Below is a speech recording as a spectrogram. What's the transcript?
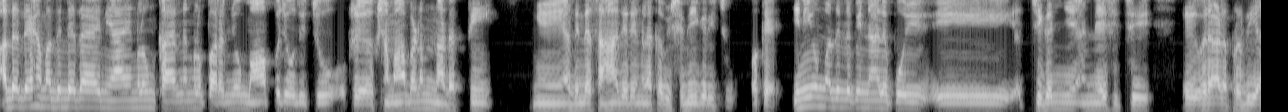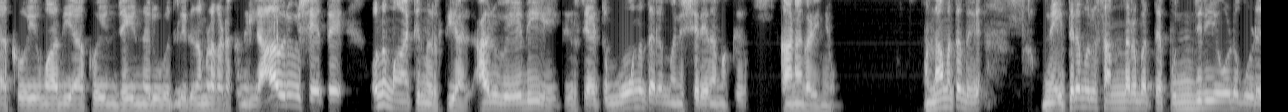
അത് അദ്ദേഹം അതിന്റെതായ ന്യായങ്ങളും കാരണങ്ങളും പറഞ്ഞു മാപ്പ് ചോദിച്ചു ക്ഷമാപണം നടത്തി അതിന്റെ സാഹചര്യങ്ങളൊക്കെ വിശദീകരിച്ചു. ഓക്കെ. ഇനിയും അതിന്റെ പിന്നാലെ പോയി ഈ ചികഞ്ഞ് അന്വേഷിച്ച് ഒരാളെ പ്രതിയാക്കുകയും വാദിയാക്കുകയും ചെയ്യുന്ന രൂപത്തിലേക്ക് നമ്മൾ കടക്കുന്നില്ല. ആ ഒരു വിഷയത്തെ ഒന്ന് മാറ്റി നിർത്തിയാൽ ആ ഒരു വേദിയിൽ തീർച്ചയായിട്ടും മൂന്ന് തരം മനുഷ്യരെ നമുക്ക് കാണാൻ കഴിഞ്ഞു. ഒന്നാമത്തത് ഇത്തരം ഒരു സന്ദർഭത്തെ പുഞ്ചിരിയോടുകൂടെ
